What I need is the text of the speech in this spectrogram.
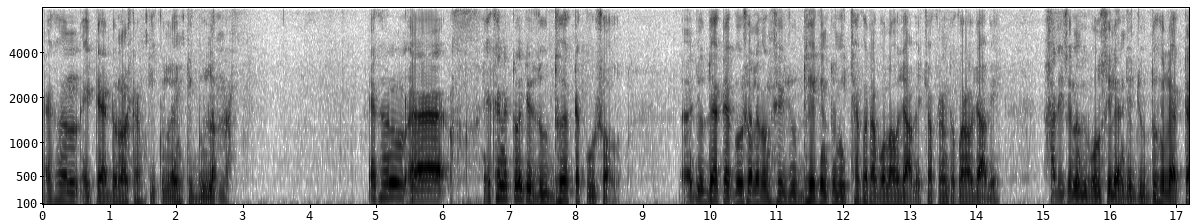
এখন এইটা ডোনাল্ড ট্রাম্প কী করল আমি ঠিক বুঝলাম না। এখন এখানে তো ওই যে যুদ্ধ একটা কৌশল। যুদ্ধ একটা কৌশল এবং সেই যুদ্ধে কিন্তু মিথ্যা কথা বলাও যাবে, চক্রান্ত করাও যাবে। হাদিসে নবী বলছিলেন যে যুদ্ধ হলো একটা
